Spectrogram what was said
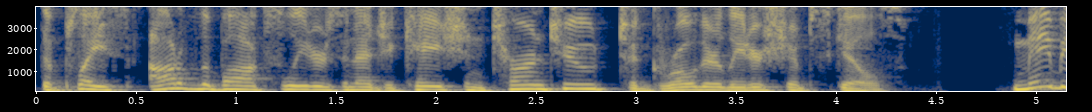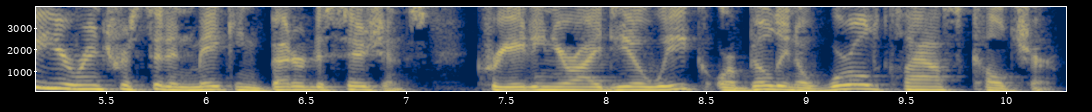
the place out of the box leaders in education turn to to grow their leadership skills. Maybe you're interested in making better decisions, creating your ideal week, or building a world class culture.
